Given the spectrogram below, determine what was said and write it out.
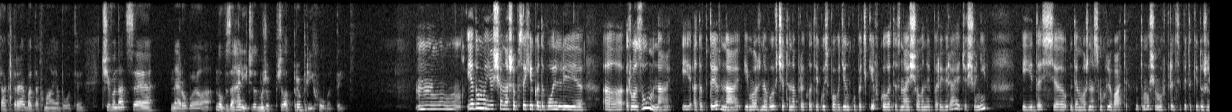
так треба, так має бути. Чи вона це не робила? Ну, взагалі, чи тут може почала прибріхувати? Я думаю, що наша психіка доволі розумна і адаптивна, і можна вивчити, наприклад, якусь поведінку батьків, коли ти знаєш, що вони перевіряють, а що ні і десь е, де можна смухлювати. Ну, тому що ми, в принципі, такі дуже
